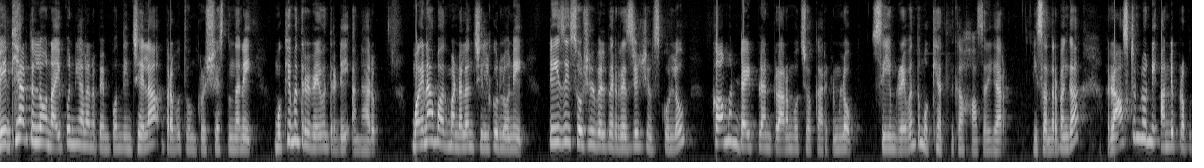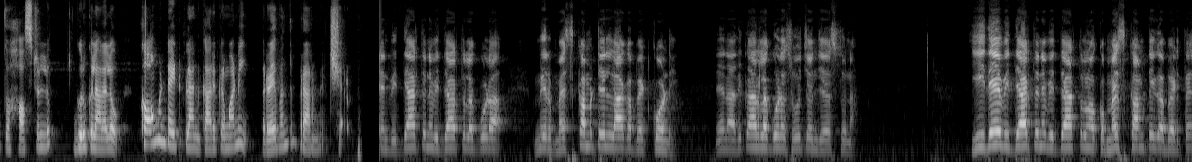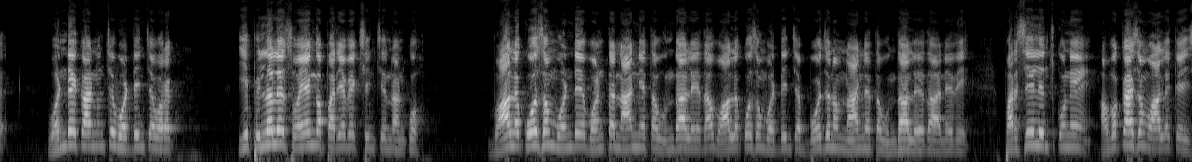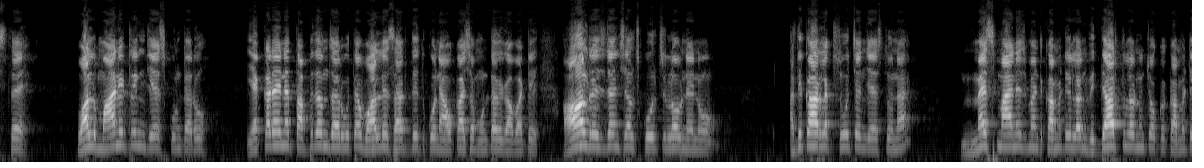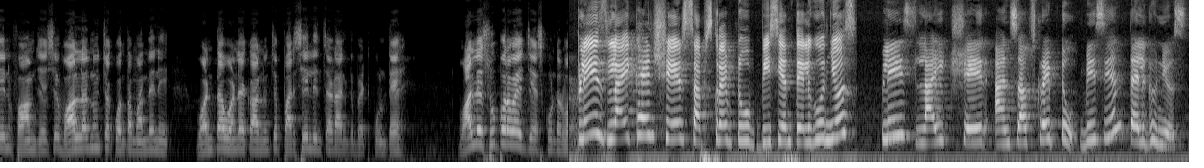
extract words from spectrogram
విద్యార్థుల్లో నైపుణ్యాలను పెంపొందించేలా ప్రభుత్వం కృషి చేస్తుందని ముఖ్యమంత్రి రేవంత్ రెడ్డి అన్నారు. మైనాబాద్ మండలం చిల్కూరులోని టీజీ సోషల్ వెల్ఫేర్ రెసిడెన్షియల్ స్కూల్లో కామన్ డైట్ ప్లాన్ ప్రారంభోత్సవ కార్యక్రమంలో సీఎం రేవంత్ ముఖ్య అతిథిగా హాజరయ్యారు. ఈ సందర్భంగా రాష్ట్రంలోని అన్ని ప్రభుత్వ హాస్టళ్ళు గురుకులాలలో కామన్ డైట్ ప్లాన్ కార్యక్రమాన్ని రేవంత్ ప్రారంభించారు. నేను విద్యార్థిని విద్యార్థులకు కూడా మీరు మెస్ కమిటీలాగా పెట్టుకోండి. నేను అధికారులకు కూడా సూచన చేస్తున్నా. ఇదే విద్యార్థిని విద్యార్థులను ఒక మెస్ కమిటీగా పెడితే వండే కాడ నుంచి వడ్డించే వరకు ఈ పిల్లలే స్వయంగా పర్యవేక్షించిండ్రు అనుకో. వాళ్ళ కోసం వండే వంట నాణ్యత ఉందా లేదా? వాళ్ళ కోసం వడ్డించే భోజనం నాణ్యత ఉందా లేదా అనేది పరిశీలించుకునే అవకాశం వాళ్ళకే ఇస్తే వాళ్ళు మానిటరింగ్ చేసుకుంటారు. ఎక్కడైనా తప్పిదం జరిగితే వాళ్ళే సరిదిద్దుకునే అవకాశం ఉంటుంది కాబట్టి ఆల్ రెసిడెన్షియల్ స్కూల్స్లో నేను అధికారులకు సూచన చేస్తున్నా. మెస్ మేనేజ్మెంట్ కమిటీలను విద్యార్థుల నుంచి ఒక కమిటీని ఫామ్ చేసి వాళ్ళ నుంచి కొంతమందిని వంట వండే కాడ నుంచి పరిశీలించడానికి పెట్టుకుంటే వాళ్ళే సూపర్వైజ్ చేసుకుంటారు. Please like and share subscribe to BCN Telugu news please like share and subscribe to BCN Telugu news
